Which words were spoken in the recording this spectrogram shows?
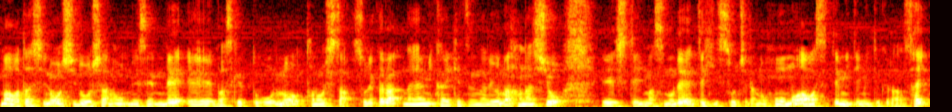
まあ、私の指導者の目線で、えー、バスケットボールの楽しさそれから悩み解決になるような話を、えしていますのでぜひそちらの方も合わせて見てみてください。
